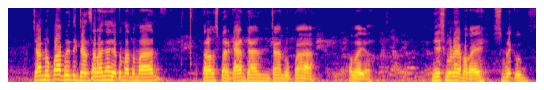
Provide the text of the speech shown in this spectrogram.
jangan lupa kritik dan sarannya ya teman-teman. Tolong sebarkan dan jangan lupa apa ya? Yes ngono ya pokoknya. Assalamualaikum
